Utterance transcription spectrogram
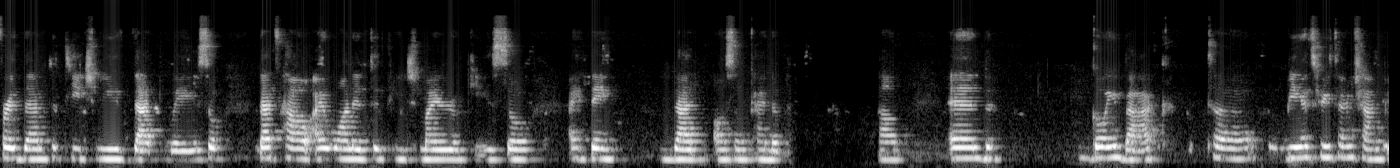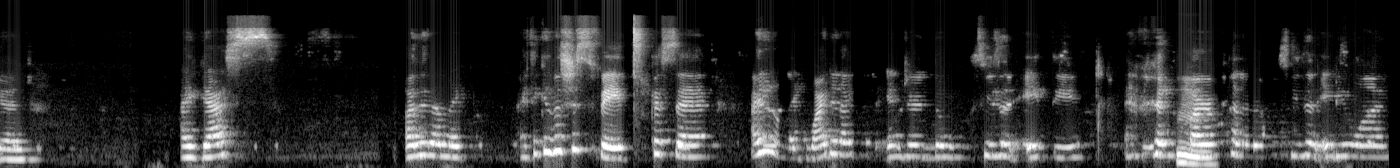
for them to teach me that way. So that's how I wanted to teach my rookies. So I think that also kind of helped. And going back to being a three-time champion, I guess other than like, I think it was just fate. Because uh, I don't know, like, why did I get injured the season 80 and then mm. parang season 81?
